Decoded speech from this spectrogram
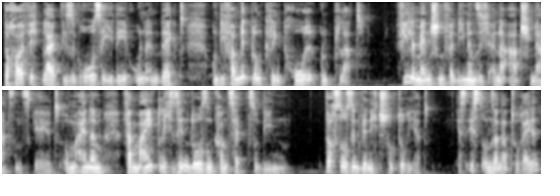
Doch häufig bleibt diese große Idee unentdeckt und die Vermittlung klingt hohl und platt. Viele Menschen verdienen sich eine Art Schmerzensgeld, um einem vermeintlich sinnlosen Konzept zu dienen. Doch so sind wir nicht strukturiert. Es ist unser Naturell,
